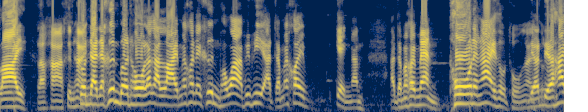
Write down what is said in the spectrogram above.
ไลน์ราคาขึ้นให้ส่วนใหญ่จะขึ้นเบอร์โทรแล้วกันไลน์ไม่ค่อยได้ขึ้น เพราะว่าพี่ๆอาจจะไม่ค่อยเก่งกัน อาจจะไม่ค่อยแม่น โทรเนี่ยง่ายสุดโทรง่ายเดี๋ยวสุดเดี๋ยวให้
